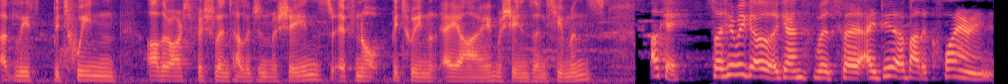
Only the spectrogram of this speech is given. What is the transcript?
at least between other artificial intelligent machines, if not between AI machines and humans? Okay, so here we go again with the idea about acquiring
